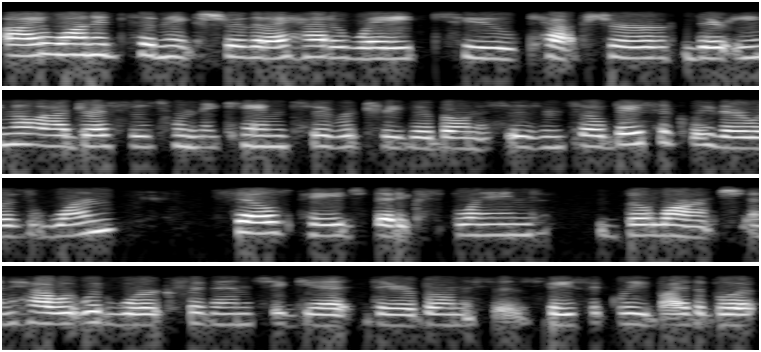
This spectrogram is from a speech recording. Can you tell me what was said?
I wanted to make sure that I had a way to capture their email addresses when they came to retrieve their bonuses. And so, basically, there was one sales page that explained the launch and how it would work for them to get their bonuses. Basically, buy the book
